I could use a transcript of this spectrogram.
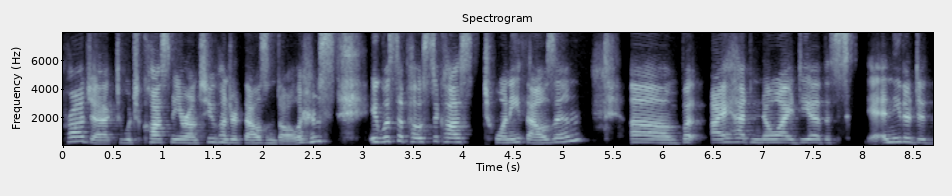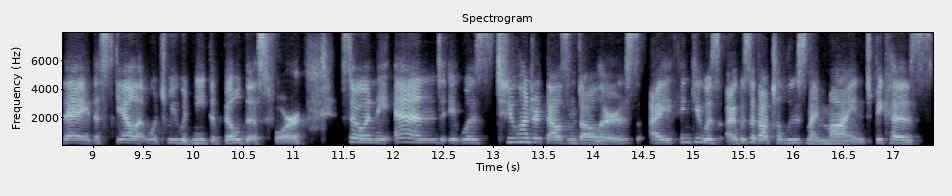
project which cost me around $200000 it was supposed to cost 20000 um, but i had no idea this and neither did they the scale at which we would need to build this for. So in the end it was $200000 i think it was i was about to lose my mind because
